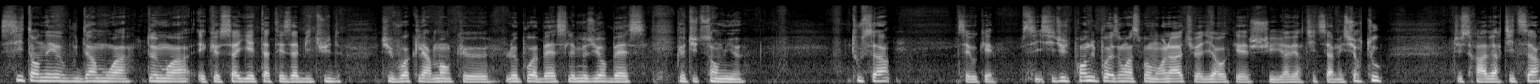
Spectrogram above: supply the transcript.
Si tu en es au bout d'un mois, deux mois et que ça y est, tu as tes habitudes, tu vois clairement que le poids baisse, les mesures baissent, que tu te sens mieux. Tout ça, c'est ok. Si, tu te prends du poison à ce moment-là, tu vas dire ok, je suis averti de ça. Mais surtout, tu seras averti de ça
